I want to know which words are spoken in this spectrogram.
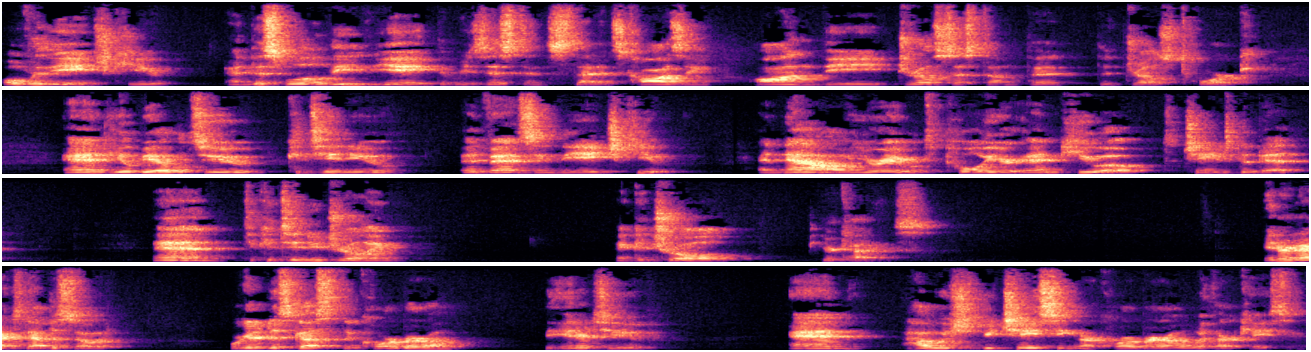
over the HQ, and this will alleviate the resistance that it's causing on the drill system, the, the drill's torque, and he'll be able to continue advancing the HQ. And now you're able to pull your NQ out to change the bit and to continue drilling and control your cuttings. In our next episode, we're going to discuss the core barrel, the inner tube, and how we should be chasing our core barrel with our casing.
